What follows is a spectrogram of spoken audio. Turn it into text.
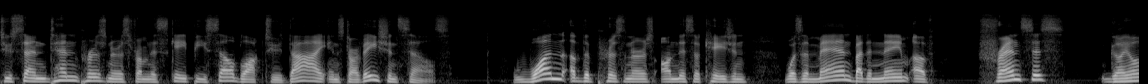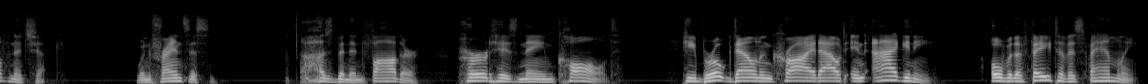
to send 10 prisoners from an escapee cell block to die in starvation cells. One of the prisoners on this occasion was a man by the name of Francis Gajowniczek. When Francis, a husband and father, heard his name called, he broke down and cried out in agony over the fate of his family,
